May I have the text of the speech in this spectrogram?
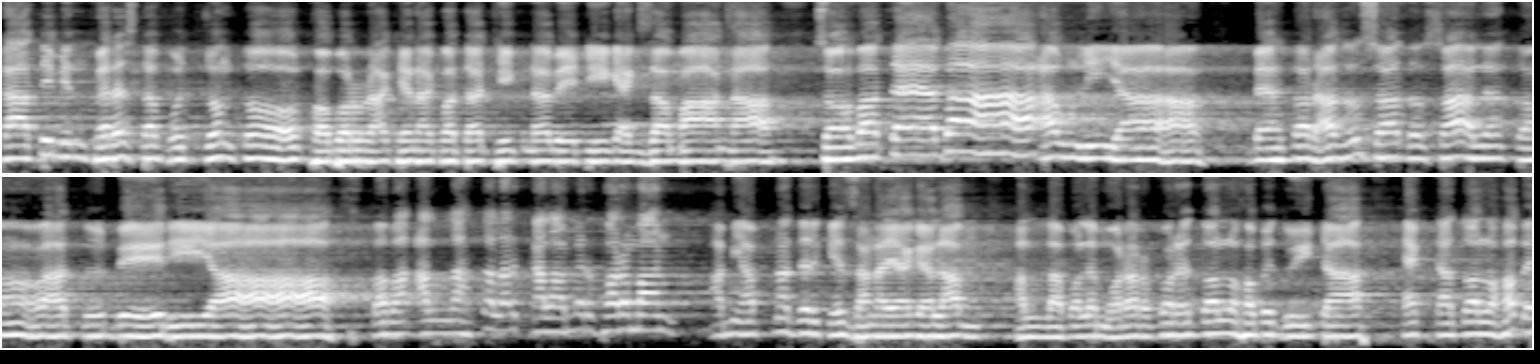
কাতিবিন ফেরেস্তা পর্যন্ত খবর রাখে না, কথা ঠিক না বেঠিক এক জামানা। সোহবতে বা আউলিয়া বেহতর সাদ সাল তো বেরিয়া। বাবা, আল্লাহ তালার কালামের ফরমান আমি আপনাদেরকে জানাইয়া গেলাম। আল্লাহ বলে, মরার পরে দল হবে দুইটা। একটা দল হবে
